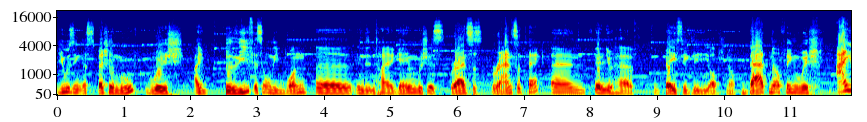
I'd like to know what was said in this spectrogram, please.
using a special move, which I believe is only one uh, in the entire game, which is Rance's Rance attack, and then you have basically the option of bad mouthing, which I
